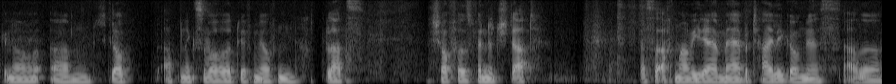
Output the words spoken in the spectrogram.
Genau. Ähm, ich glaube, ab nächste Woche dürfen wir auf den Platz. Ich hoffe, es findet statt. Dass auch mal wieder mehr Beteiligung ist. Also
